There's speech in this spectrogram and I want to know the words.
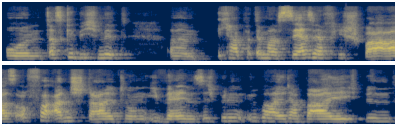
Und das gebe ich mit. Ähm, ich habe immer sehr, sehr viel Spaß, auch Veranstaltungen, Events. Ich bin überall dabei. Ich bin,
